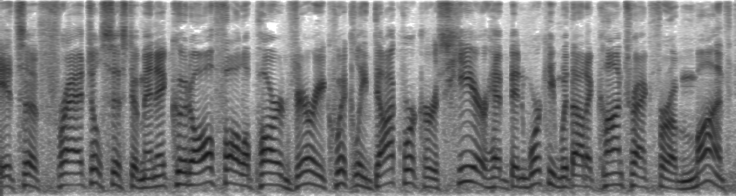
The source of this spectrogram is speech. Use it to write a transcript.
It's a fragile system and it could all fall apart very quickly. Dock workers here have been working without a contract for a month,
